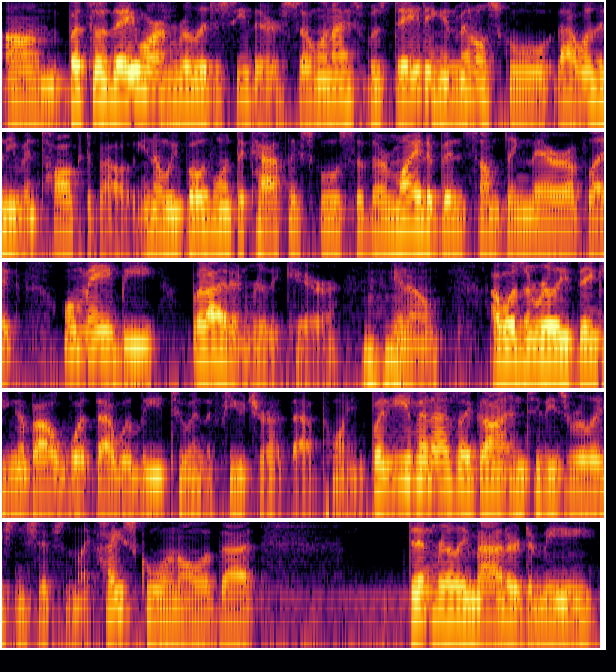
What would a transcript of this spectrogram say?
Um, but so they weren't religious either. So when i was dating in middle school that wasn't even talked about. You know we both went to catholic school so there might have been something there of like well maybe but i didn't really care mm-hmm. you know? I wasn't really thinking about what that would lead to in the future at that point. But even as i got into these relationships in like high school and all of that didn't really matter to me.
